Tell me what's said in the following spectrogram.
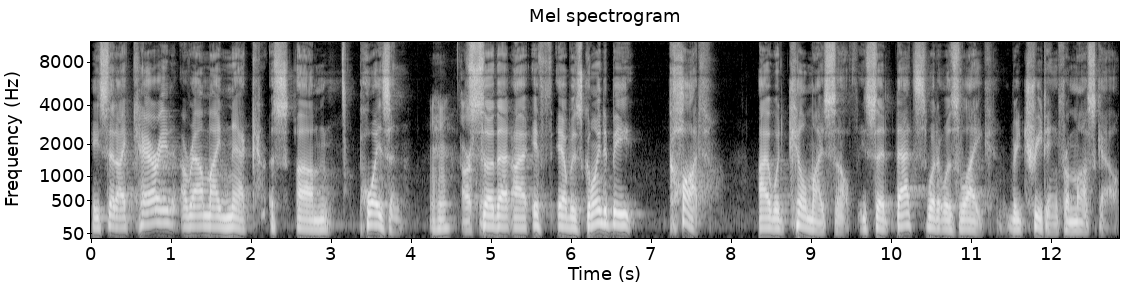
He said, I carried around my neck um, poison so that I, if it was going to be caught, I would kill myself. He said, That's what it was like retreating from Moscow.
